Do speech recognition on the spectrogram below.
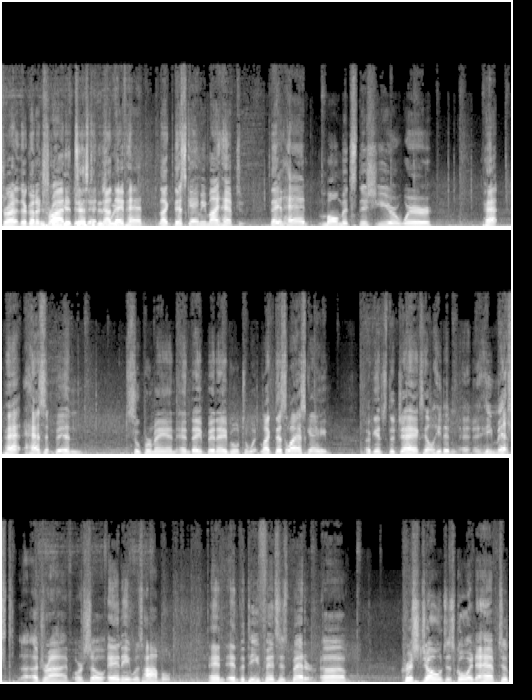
try. They're going to try to do that. Now week. they've had like this game. He might have to. They've had moments this year where Pat Pat hasn't been Superman, and they've been able to win. Like this last game against the Jags, hell, he didn't. He missed a drive or so, and he was hobbled, and and the defense is better. Uh, Chris Jones is going to have to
